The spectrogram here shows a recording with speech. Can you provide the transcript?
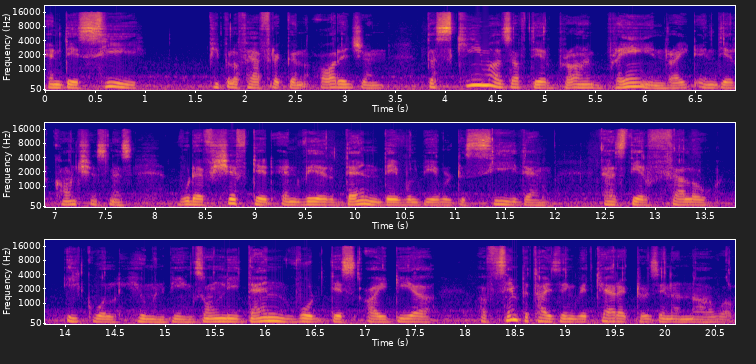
and they see people of African origin, the schemas of their brain, right, in their consciousness would have shifted, and where then they will be able to see them as their fellow equal human beings. Only then would this idea of sympathizing with characters in a novel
